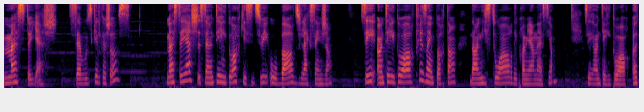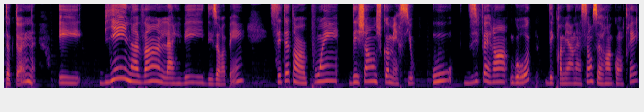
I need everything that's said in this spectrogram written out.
Mastoyache, ça vous dit quelque chose? Mastoyache, c'est un territoire qui est situé au bord du lac Saint-Jean. C'est un territoire très important dans l'histoire des Premières Nations. C'est un territoire autochtone et bien avant l'arrivée des Européens, c'était un point d'échanges commerciaux où différents groupes des Premières Nations se rencontraient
